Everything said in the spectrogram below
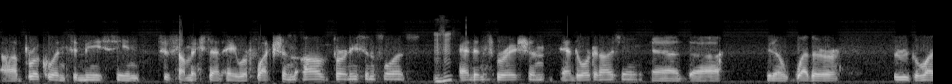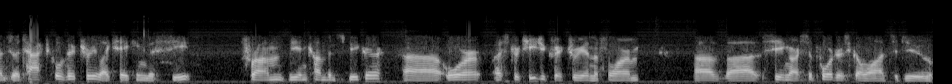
uh, Brooklyn to me seemed to some extent a reflection of Bernie's influence and inspiration and organizing, and uh, you know whether through the lens of a tactical victory, like taking the seat from the incumbent speaker, uh, or a strategic victory in the form of uh, seeing our supporters go on to do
